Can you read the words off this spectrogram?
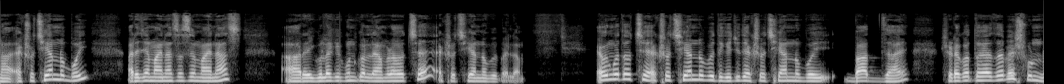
না, একশো ছিয়ানব্বই। আর এই যে মাইনাস আছে মাইনাস আর এইগুলাকে গুণ করলে আমরা হচ্ছে একশো ছিয়ানব্বই পেলাম। এখন কথা হচ্ছে একশো ছিয়ানব্বই থেকে যদি একশো ছিয়ানব্বই বাদ যায়, সেটা কত হয়ে যাবে? শূন্য।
